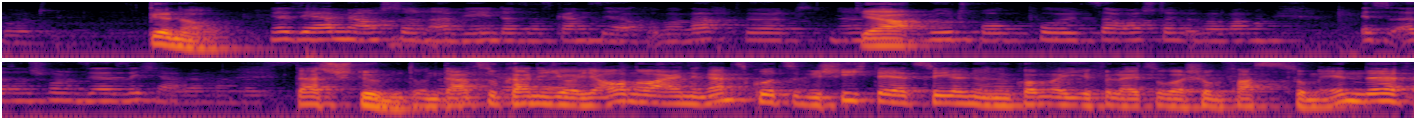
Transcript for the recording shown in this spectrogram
gut. Genau. Ja, Sie haben ja auch schon erwähnt, dass das Ganze ja auch überwacht wird. Ne? Ja. Blutdruck, Puls, Sauerstoffüberwachung. Ist also schon sehr sicher, wenn man das. Das stimmt. Und dazu kann ich euch auch noch eine ganz kurze Geschichte erzählen und dann kommen wir hier vielleicht sogar schon fast zum Ende.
